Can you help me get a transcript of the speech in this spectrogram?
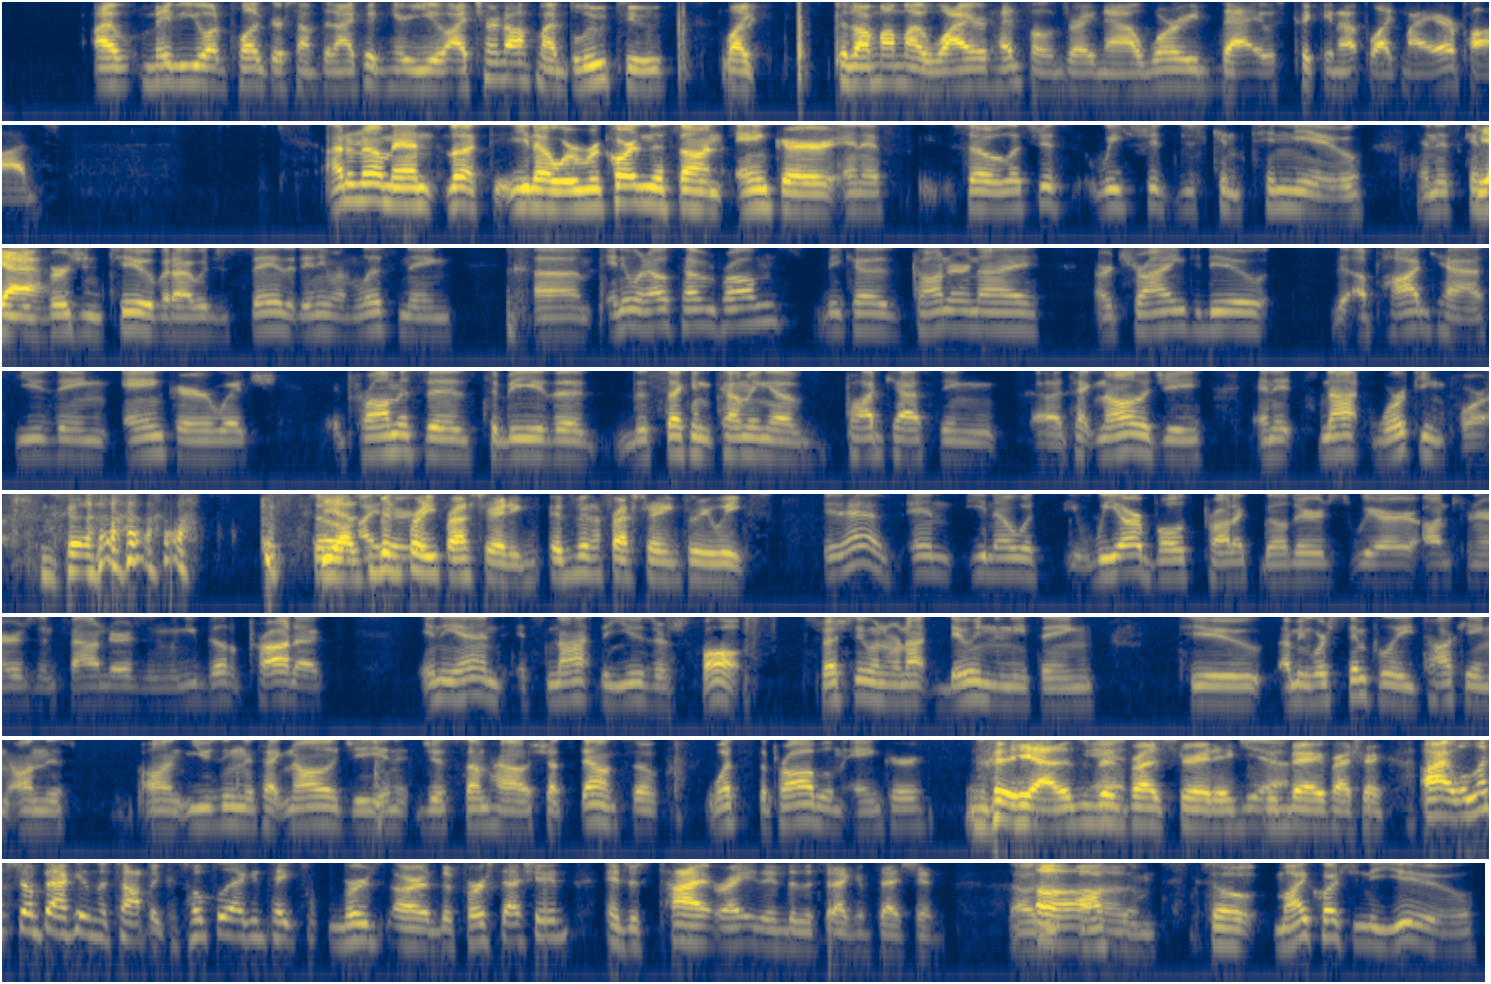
I maybe you unplugged or something. I couldn't hear you. I turned off my Bluetooth, like, because I'm on my wired headphones right now, worried that it was picking up like my AirPods. I don't know, man. Look, you know, we're recording this on Anchor, and if so, let's just we should just continue, and this can Yeah. be version two. But I would just say that anyone listening, um, anyone else having problems, because Connor and I are trying to do a podcast using Anchor, which promises to be the the second coming of podcasting uh, technology, and it's not working for us. So yeah, it's been pretty frustrating. It's been a frustrating three weeks. It has, and you know what's we are both product builders. We are entrepreneurs and founders, and when you build a product, in the end, it's not the user's fault. Especially when we're not doing anything to. I mean, we're simply talking on this on using the technology, and it just somehow shuts down. So, what's the problem, Anchor? yeah, this has been And- frustrating. It's yeah. been very frustrating. All right, well, let's jump back in the topic because hopefully I can take vers- or the first session and just tie it right into the second session. That would be Um, awesome. So my question to you,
